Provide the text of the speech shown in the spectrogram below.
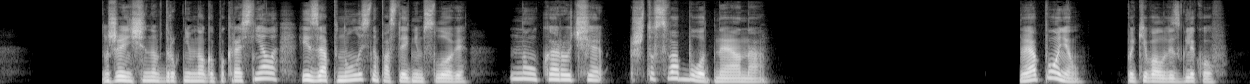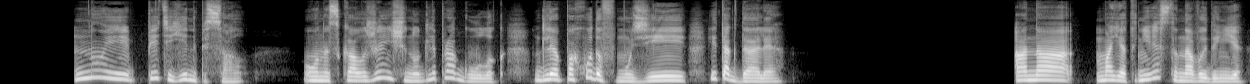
Женщина вдруг немного покраснела и запнулась на последнем слове. Ну, короче, что свободная она. «Ну, я понял», — покивал Визгляков. Ну и Петя ей написал. Он искал женщину для прогулок, для походов в музеи и так далее. Она, моя-то невеста на выданье,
